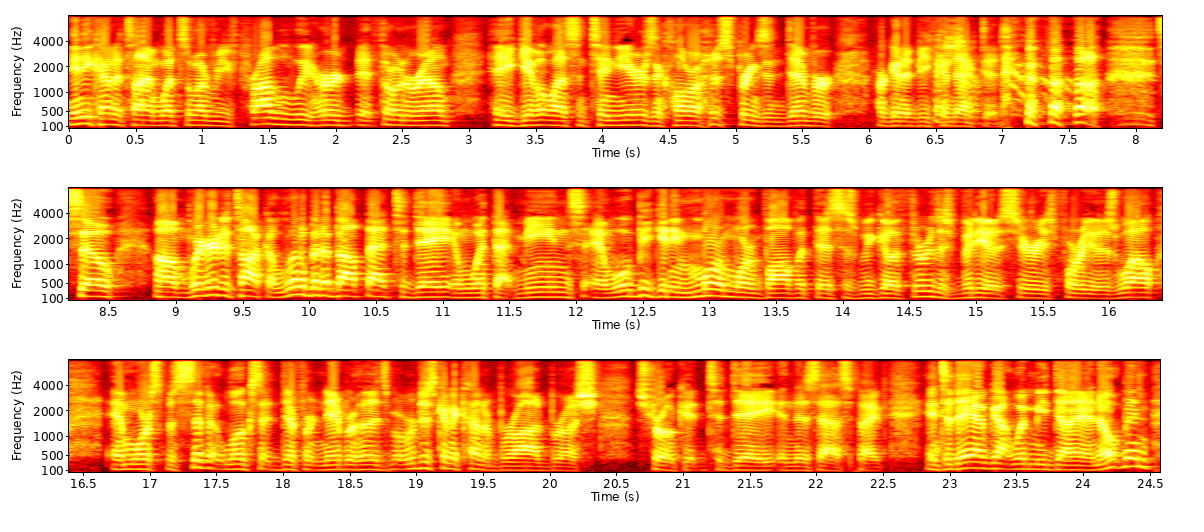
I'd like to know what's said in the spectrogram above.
any kind of time whatsoever, you've probably heard it thrown around, hey, give it less than 10 years and Colorado Springs and Denver are going to be For connected. Sure. so um, we're here to talk a little bit about that today and what that means. And we'll be getting more and more involved with this as we go through this video series for you as well and more specific looks at different neighborhoods. But we're just going to kind of broad brush stroke it today in this aspect. And today I've got with me Diane Oatman.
